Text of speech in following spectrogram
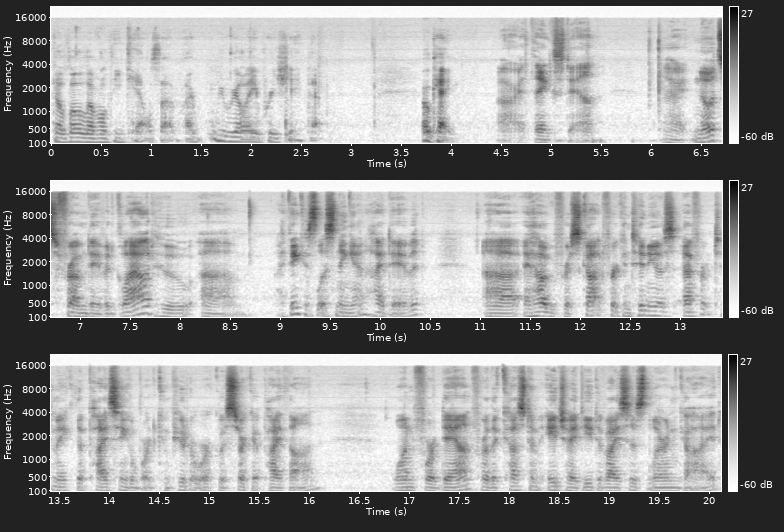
the low level details of. I, we really appreciate that. Okay, All right, thanks, Dan. All right, notes from David Glaude, who um, I think is listening in. Hi, David. Uh, a hug for Scott for continuous effort to make the Pi single board computer work with CircuitPython. One for Dan for the custom HID devices learn guide.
